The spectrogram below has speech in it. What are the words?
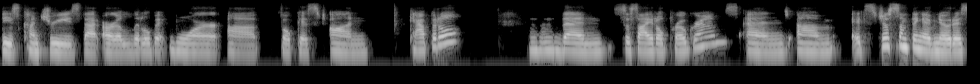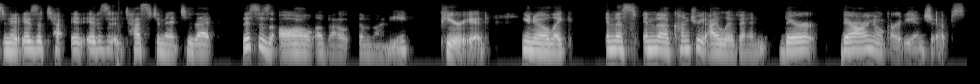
these countries that are a little bit more uh, focused on capital mm-hmm. than societal programs. And um, it's just something I've noticed, and it is a te- it is a testament to that. This is all about the money. Period. You know, like in this in the country I live in, there there are no guardianships.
